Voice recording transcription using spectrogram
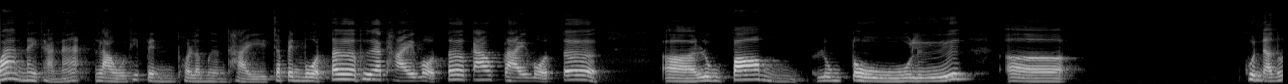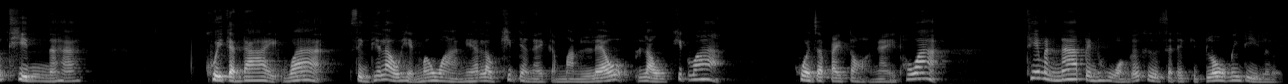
ว่าในฐานะเราที่เป็นพลเมืองไทยจะเป็น voter เพื่อไทย voter ก้าวไกล voter ลุงป้อม ลุงตู่หรือ คุณอนุทินนะคะคุยกันได้ว่าสิ่งที่เราเห็นเมื่อวานนี้เราคิดยังไงกับมัน แล้วเราคิดว่าควรจะไปต่อไง เพราะว่าที่มันน่าเป็นห่วงก็คือเศรษฐกิจโลกไม่ดีเลย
